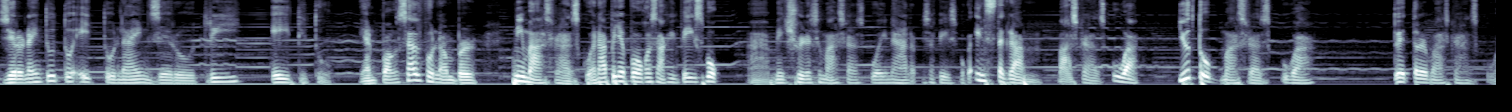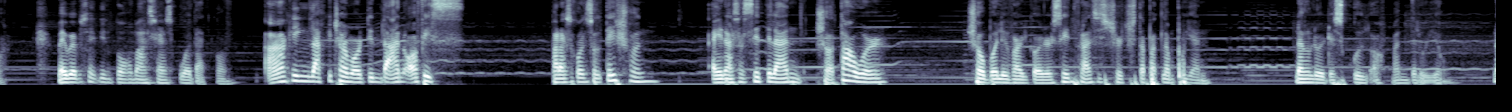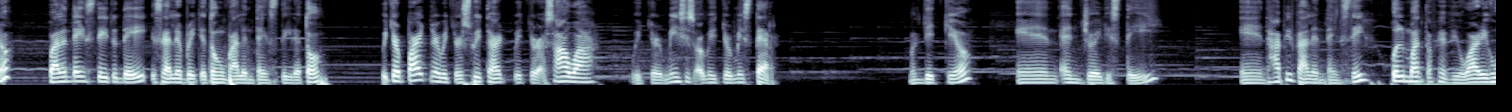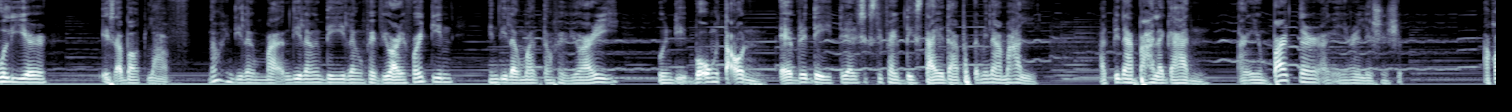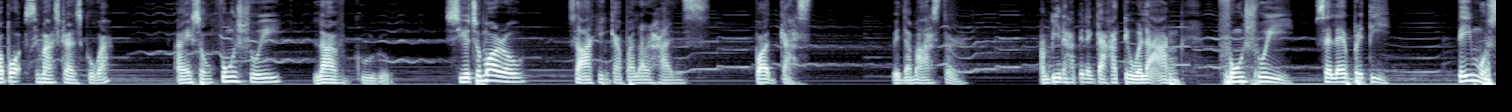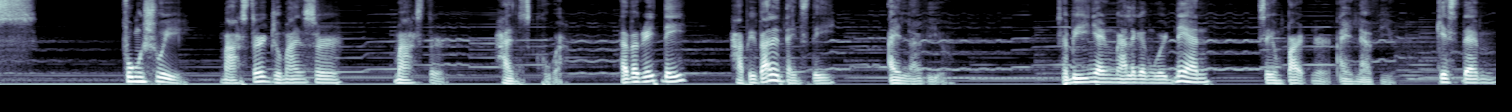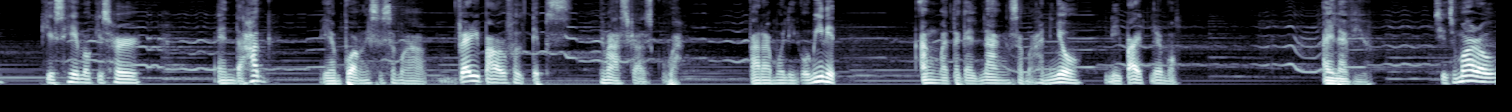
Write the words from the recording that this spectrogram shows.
0922-829-0382. 0922-829-0382. Yan po ang cellphone number ni Master Hans ko. Hanapin niyo po ako sa aking Facebook. Ah, make sure na si Master Hans Kua ay nahanap niyo sa Facebook. Instagram, Master Hans Kua. YouTube, Master Hans Kua. Twitter, Master Hans Kua. May website din po ako, masterhanskua.com. Ang aking Lucky Charm or tindahan office para sa consultation ay nasa Cityland, Shaw Tower, Shaw Boulevard Corner, St. Francis Church. Tapat lang po yan ng Lourdes School of Mandaluyong. No? Valentine's Day today, i-celebrate itong Valentine's Day na to with your partner, with your sweetheart, with your asawa, with your missus or with your mister. Mag-date kayo and enjoy this day. And happy Valentine's Day. Whole month of February, whole year is about love. No, hindi lang hindi lang day lang February 14, hindi lang month ng February. Kundi buong taon, everyday, 365 days tayo dapat na minamahal at pinapahalagahan ang iyong partner, ang inyong relationship. Ako po si Master Hans Kua, ang isang Feng Shui Love Guru. See you tomorrow sa aking Kapalar Hans podcast with the Master. Ang pinaka pinagkakatiwalaang Feng Shui celebrity, famous Feng Shui Master, Jumancer, Master Hans Kua. Have a great day. Happy Valentine's Day. I love you. Sabihin niya yung mahalagang word na yan sa yung partner, I love you. Kiss them, kiss him or kiss her, and the hug. Yan po ang isa sa mga very powerful tips ni Master Hans Kua para muling uminit ang matagal nang samahan niyo ni partner mo. I love you. See you tomorrow.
